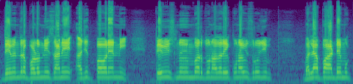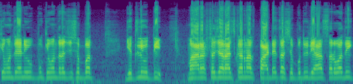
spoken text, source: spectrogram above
देवेंद्र फडणवीस आणि अजित पवार यांनी तेवीस नोव्हेंबर दोन हजार एकोणावीस रोजी भल्या पहाटे मुख्यमंत्री आणि उपमुख्यमंत्र्याची शपथ घेतली होती. महाराष्ट्राच्या राजकारणात पहाटेचा शपथविधी हा सर्वाधिक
